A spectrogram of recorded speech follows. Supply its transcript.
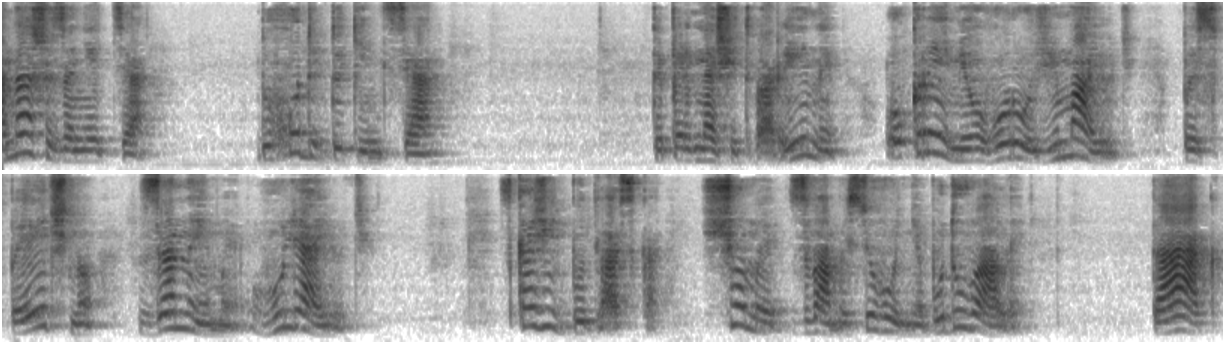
А наше заняття доходить до кінця. Тепер наші тварини окремі огорожі мають, безпечно за ними гуляють. Скажіть, будь ласка, що ми з вами сьогодні будували? Так,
